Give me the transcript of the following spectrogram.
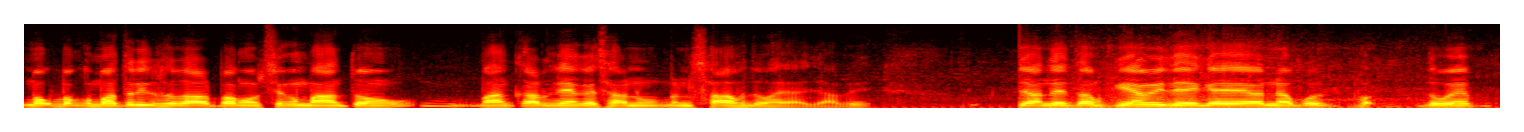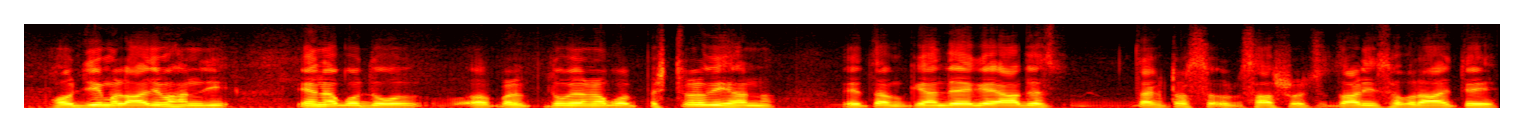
ਮੁੱਖ ਮੁੱਖ ਮੰਤਰੀ ਸਰਦਾਰ ਭਗਵੰਤ ਸਿੰਘ ਮਾਨ ਤੋਂ ਮੰਗ ਕਰਦੇ ਹਾਂ ਕਿ ਸਾਨੂੰ ਇਨਸਾਫ ਦਿਵਾਇਆ ਜਾਵੇ। ਜਾਂਦੇ ਧਮਕੀਆਂ ਵੀ ਦੇ ਗਏ ਆ, ਇਹਨਾਂ ਕੋਲ ਫ- ਦੋਵੇਂ ਫੌਜੀ ਮੁਲਾਜ਼ਮ ਹਨ ਜੀ। ਇਹਨਾਂ ਕੋਲ ਦੋ ਆਪਣੇ ਦੋਵੇਂ ਇਹਨਾਂ ਕੋਲ ਪਿਸਟਲ ਵੀ ਹਨ ਇਹ ਧਮਕੀਆਂ ਦੇ ਗਏ ਆਪਦੇ ਟਰੈਕਟਰ 744 ਸਵਰਾਜ ਤੇ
